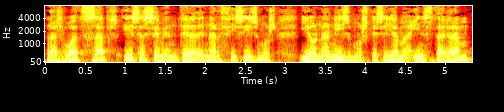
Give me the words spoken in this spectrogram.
las WhatsApps y esa sementera de narcisismos y onanismos que se llama Instagram,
